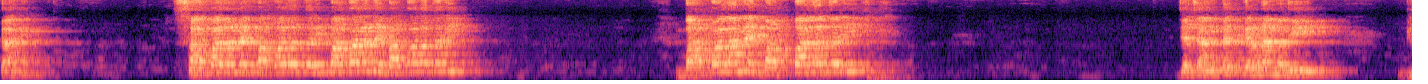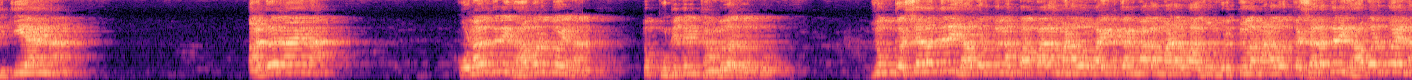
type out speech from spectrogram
काय? सापाला नाही पापाला तरी पापाला नाही बापाला तरी. बापाला नाही बाप्पाला तरी. ज्याच्या अंतकरणामध्ये भीती आहे ना? आदर आहे ना? कोणाला तरी घाबरतोय ना तो कुठेतरी थांबला जातो. जो कशाला तरी घाबरतोय ना पापाला म्हणावं वाईट कर्माला म्हणावं अजून मृत्यूला म्हणावं कशाला तरी घाबरतोय ना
